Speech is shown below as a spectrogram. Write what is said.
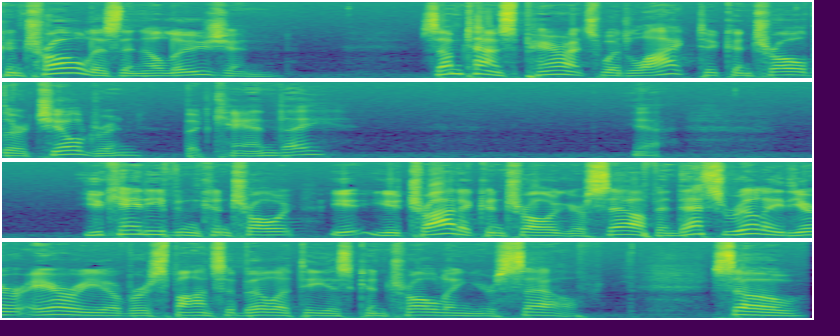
control is an illusion. Sometimes parents would like to control their children, but can they? Yeah. You can't even control, you, you try to control yourself, and that's really your area of responsibility is controlling yourself. So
